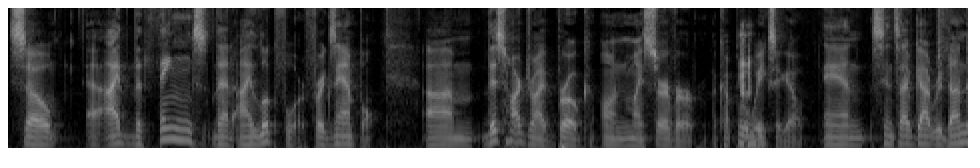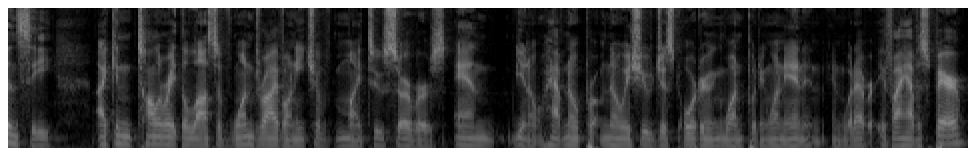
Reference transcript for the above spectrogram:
So uh, I the things that I look for, for example, um, this hard drive broke on my server a couple of mm-hmm. weeks ago, and since I've got redundancy, I can tolerate the loss of one drive on each of my two servers and you know have no pro- no issue just ordering one, putting one in, and, and whatever. If I have a spare,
